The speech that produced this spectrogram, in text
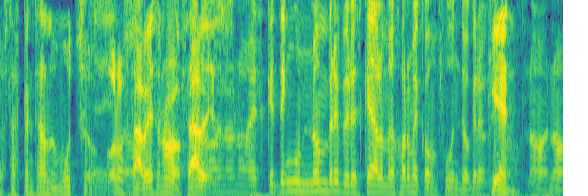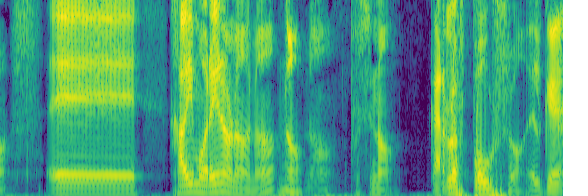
estás pensando mucho. Sí, o lo no. sabes o no lo sabes. No, no, no, es que tengo un nombre, pero es que a lo mejor me confundo. Creo que ¿Quién? No, no. no. Eh, Javi Moreno no, ¿no? No. No, pues no. Carlos Pouso, el que,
